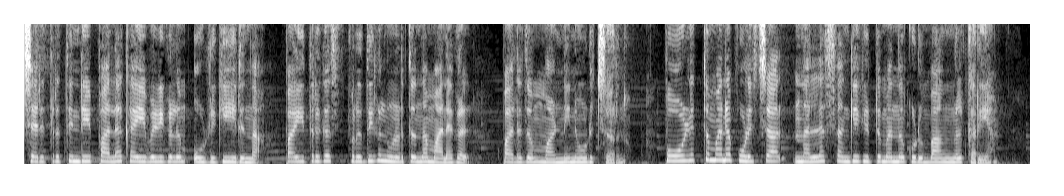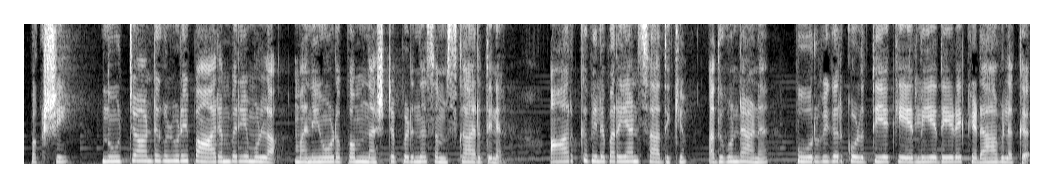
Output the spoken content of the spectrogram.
ചരിത്രത്തിന്റെ പല കൈവഴികളും ഒഴുകിയിരുന്ന പൈതൃക സ്മൃതികൾ ഉണർത്തുന്ന മനകൾ പലതും മണ്ണിനോട് ചേർന്നു. പോഴത്തുമന പൊളിച്ചാൽ നല്ല സംഖ്യ കിട്ടുമെന്ന് കുടുംബാംഗങ്ങൾക്കറിയാം. പക്ഷേ നൂറ്റാണ്ടുകളുടെ പാരമ്പര്യമുള്ള മനയോടൊപ്പം നഷ്ടപ്പെടുന്ന സംസ്കാരത്തിന് ആർക്ക് വില പറയാൻ സാധിക്കും? അതുകൊണ്ടാണ് പൂർവികർ കൊളുത്തിയ കേരളീയതയുടെ കെടാവിളക്ക്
